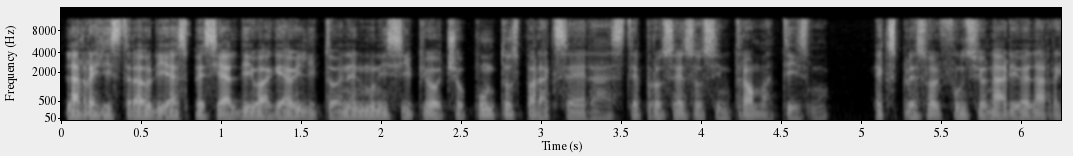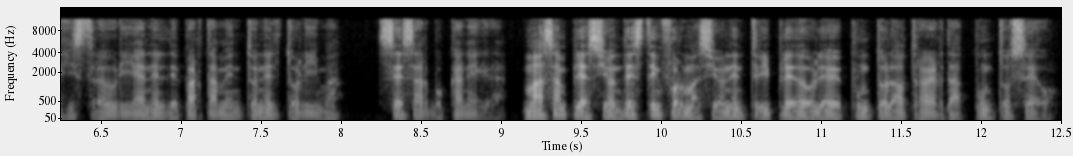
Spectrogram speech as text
La Registraduría Especial de Ibagué habilitó en el municipio ocho puntos para acceder a este proceso sin traumatismo, expresó el funcionario de la Registraduría en el departamento en el Tolima, César Bocanegra. Más ampliación de esta información en www.laotraverdad.co.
